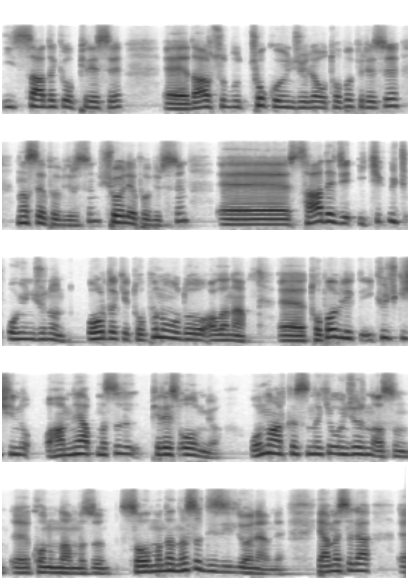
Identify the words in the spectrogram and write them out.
iç sahadaki o presi e, doğrusu bu çok oyuncuyla o topa presi nasıl yapabilirsin? Şöyle yapabilirsin. E, sadece 2-3 oyuncunun oradaki topun olduğu alana e, topa birlikte 2-3 kişinin hamle yapması pres olmuyor onun arkasındaki oyuncuların asıl e, konumlanması, savunmada nasıl dizildiği önemli. Ya mesela e,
